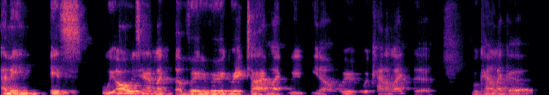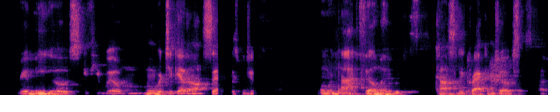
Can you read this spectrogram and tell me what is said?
I mean, it's we always have like a very very great time. Like we, you know, we're we're kind of like the we're kind of like a we're amigos, if you will, when we're together on set. Because we just when we're not filming, we're just constantly cracking jokes and stuff.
